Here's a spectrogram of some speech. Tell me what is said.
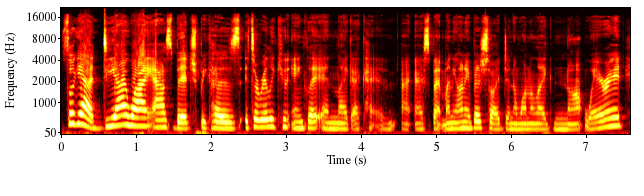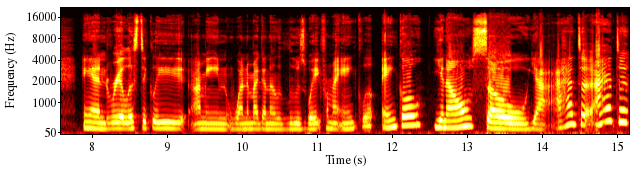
So yeah, DIY ass bitch because it's a really cute anklet and like I kind I, spent money on it bitch so I didn't want to like not wear it. And realistically I mean when am I gonna lose weight for my ankle ankle you know? So yeah I had to I had to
